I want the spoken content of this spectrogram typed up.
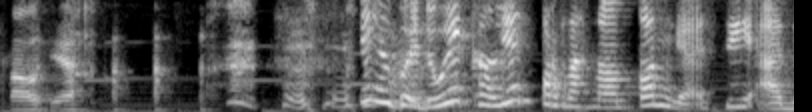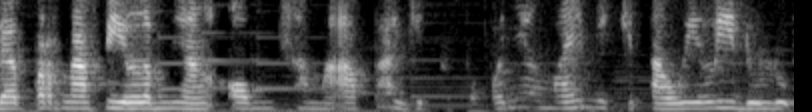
kau ya. Eh, by the way, kalian pernah nonton nggak sih ada pernah film yang Om sama apa gitu? Pokoknya yang main Nikita Willy dulu.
